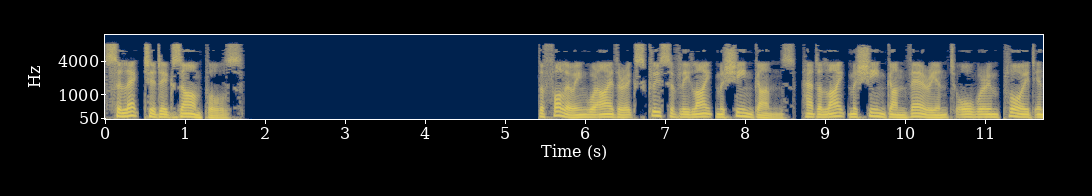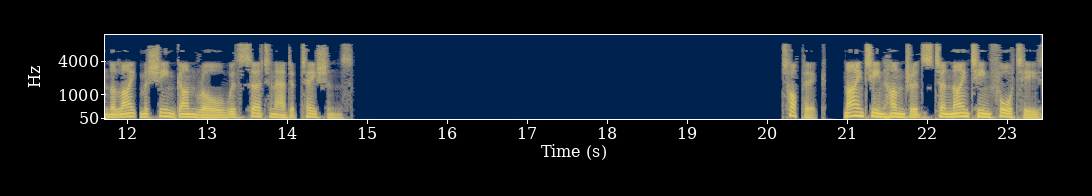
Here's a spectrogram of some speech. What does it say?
Selected examples The following were either exclusively light machine guns, had a light machine gun variant or were employed in the light machine gun role with certain adaptations. Topic 1900s to 1940s.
